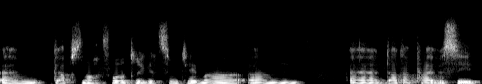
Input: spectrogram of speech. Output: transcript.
ähm, gab es noch Vorträge zum Thema ähm, äh, Data Privacy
